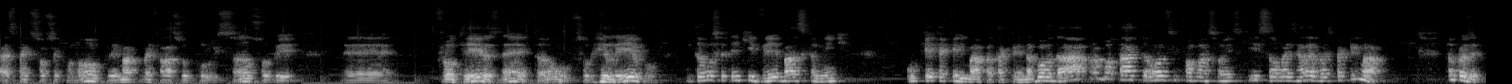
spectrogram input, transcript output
aspecto tem mapa que vai falar sobre poluição, sobre é, fronteiras, né? Então, sobre relevo. Então você tem que ver basicamente o que, que aquele mapa está querendo abordar para botar então as informações que são mais relevantes para aquele mapa. Então, por exemplo,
